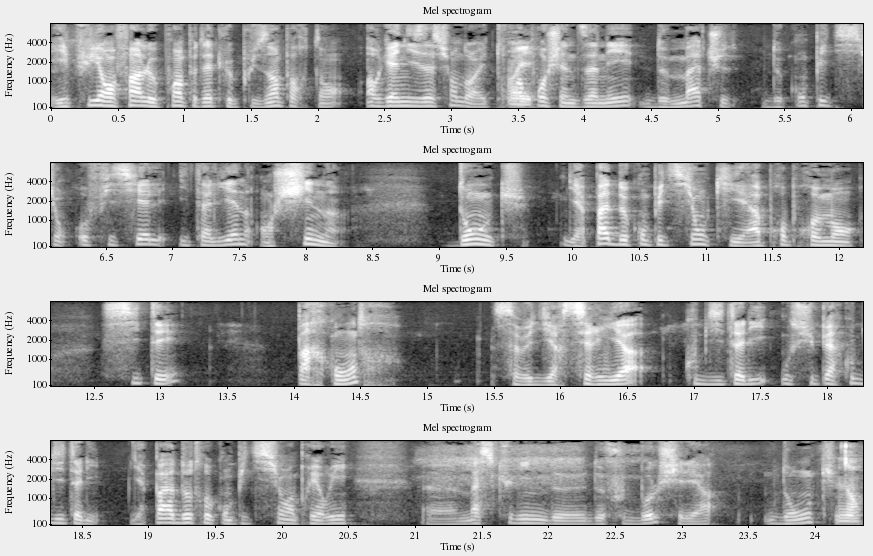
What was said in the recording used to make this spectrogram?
Et puis enfin, le point peut-être le plus important, organisation dans les trois prochaines années de matchs de compétition officielle italienne en Chine. Donc, il n'y a pas de compétition qui est à proprement citée. Par contre, ça veut dire Serie A, Coupe d'Italie ou Super Coupe d'Italie. Il n'y a pas d'autres compétitions a priori euh, masculines de, football chez Léa. Donc, non.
